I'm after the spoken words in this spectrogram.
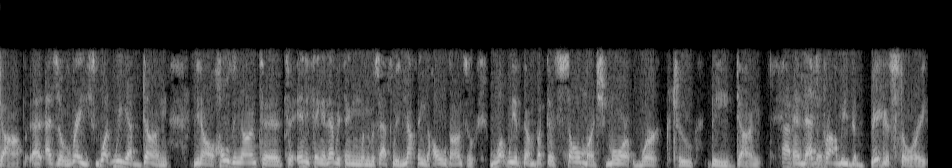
job as a race. What we have done, you know, holding on to, to anything and everything when there was absolutely nothing to hold on to. What we have done, but there's so much more work to be done. Absolutely. And that's probably the biggest story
